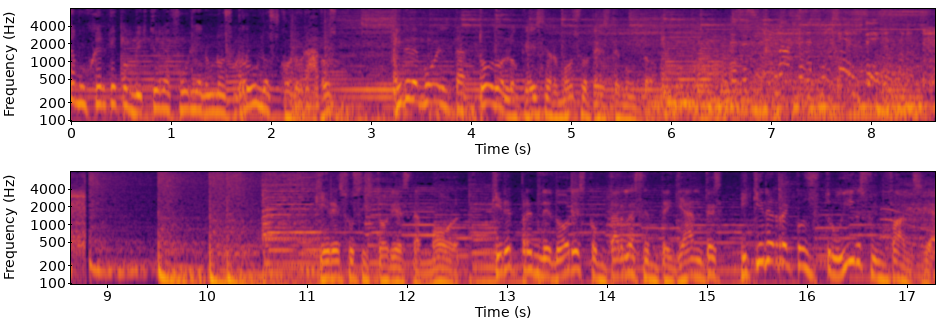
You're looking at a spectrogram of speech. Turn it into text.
una mujer que convirtió la furia en unos rulos colorados, quiere de vuelta todo lo que es hermoso de este mundo. Necesito imágenes urgentes. Quiere sus historias de amor, quiere emprendedores contarlas centellantes y quiere reconstruir su infancia.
